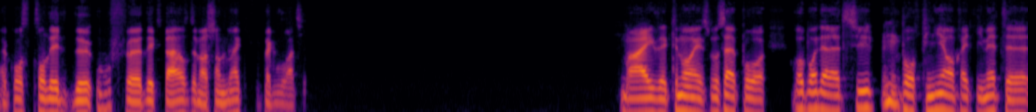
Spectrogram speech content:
un constant de ouf euh, d'expérience de marchand de biens qu'il ne faut pas que vous ratiez. Ouais, exactement. Et c'est pour ça, pour rebondir là-dessus, pour finir, en fait, ils mettent, euh,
